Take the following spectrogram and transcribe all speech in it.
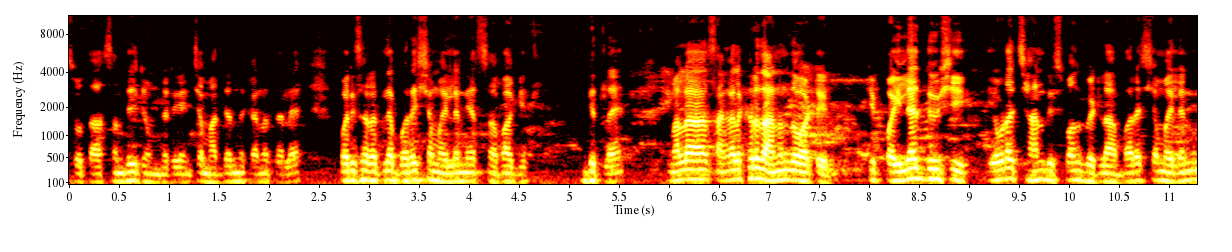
स्वतः संदेश ढमढरे यांच्या माध्यमातून करण्यात आला आहे परिसरातल्या बऱ्याचशा महिलांनी यात सहभाग घेतला. घेतलाय. मला सांगायला खरंच आनंद वाटेल की पहिल्याच दिवशी एवढा छान रिस्पॉन्स भेटला. बऱ्याचशा महिलांनी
